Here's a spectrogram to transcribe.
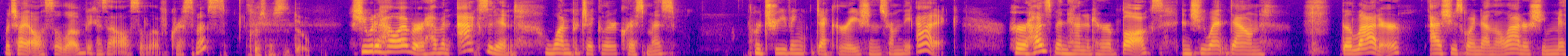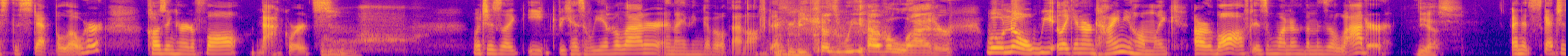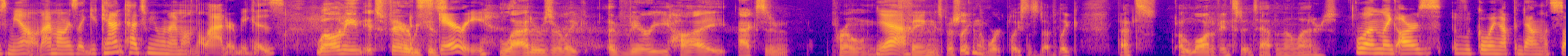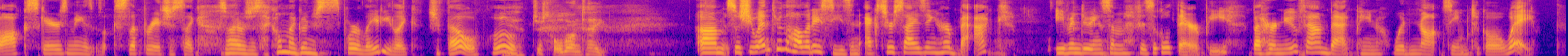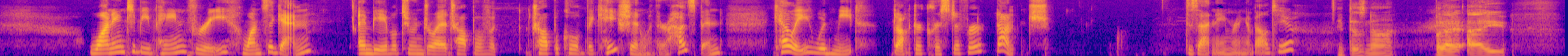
which I also love because I also love Christmas. Christmas is dope. She would, however, have an accident one particular Christmas retrieving decorations from the attic. Her husband handed her a box and she went down the ladder. As she was going down the ladder, she missed the step below her, causing her to fall backwards. Which is like eek because we have a ladder and I think about that often. Because we have a ladder. well, no, we like in our tiny home, like our loft is one of them is a ladder. Yes. And it sketches me out. I'm always like, you can't touch me when I'm on the ladder because Well, I mean, it's fair it's because scary. ladders are like a very high accident prone Yeah. thing, especially like in the workplace and stuff. Like that's a lot of incidents happen on ladders. Well, and like ours going up and down with socks scares me. It's like slippery. It's just like so. I was just like, oh my goodness, this poor lady. Like she fell. Oh. Yeah, just hold on tight. Um. So she went through the holiday season exercising her back, even doing some physical therapy. But her newfound back pain would not seem to go away. Wanting to be pain free once again and be able to enjoy a tropical tropical vacation with her husband, Kelly would meet Dr. Christopher Duntsch. Does that name ring a bell to you? It does not. But I, I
